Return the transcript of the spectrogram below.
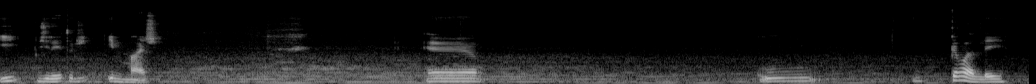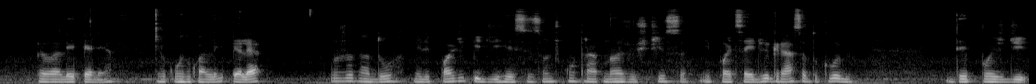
e direito de imagem. É, o, pela lei, pela lei Pelé, de acordo com a lei Pelé, o jogador ele pode pedir rescisão de contrato na justiça e pode sair de graça do clube depois de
